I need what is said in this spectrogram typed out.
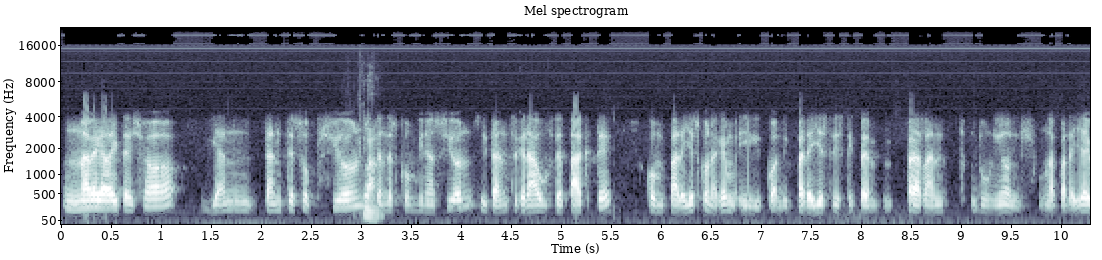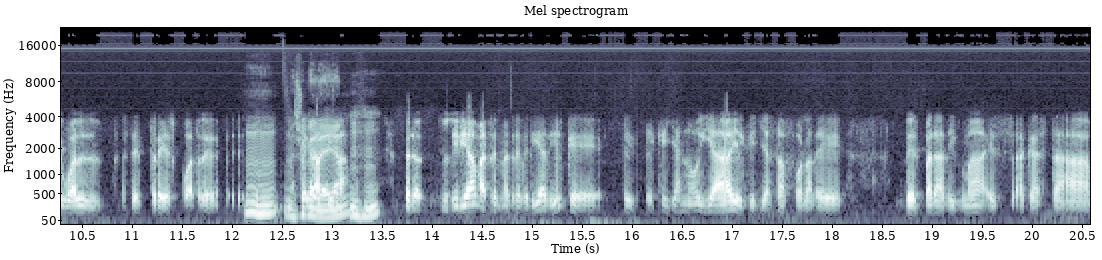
una vegada dit això hi ha tantes opcions, Clar. tantes combinacions i tants graus de pacte com parelles coneguem i quan dic parelles estic parlant d'unions, una parella igual de 3, 4... Mhm, això que dèiem. Mhm. Però jo diria, m'atre- m'atreveria a dir que el, el que ja no hi ha i el que ja està fora de, del paradigma és aquesta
